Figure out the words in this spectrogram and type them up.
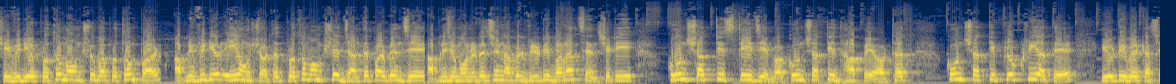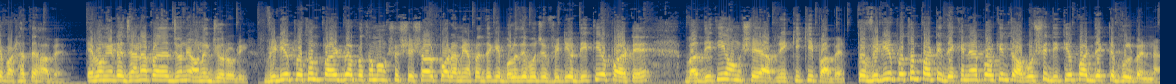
সেই ভিডিওর প্রথম অংশ বা প্রথম পার্ট আপনি ভিডিওর এই অংশ, অর্থাৎ প্রথম অংশে জানতে পারবেন যে আপনি যে মনিটাইজেশন আপেল ভিডিওটি বানাচ্ছেন, সেটি কোন সাতটি স্টেজে বা কোন সাতটি ধাপে, অর্থাৎ কোন সাতটি প্রক্রিয়াতে ইউটিউবের কাছে পাঠাতে হবে? এবং এটা জানা আপনাদের জন্য অনেক জরুরি। ভিডিও প্রথম পার্ট বা প্রথম অংশ শেষ হওয়ার পর আমি আপনাদেরকে বলে দেবো যে ভিডিও দ্বিতীয় পার্টে বা দ্বিতীয় অংশে আপনি কি কি পাবেন। তো ভিডিও প্রথম পার্টটি দেখে নেওয়ার পর কিন্তু অবশ্যই দ্বিতীয় পার্ট দেখতে ভুলবেন না।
